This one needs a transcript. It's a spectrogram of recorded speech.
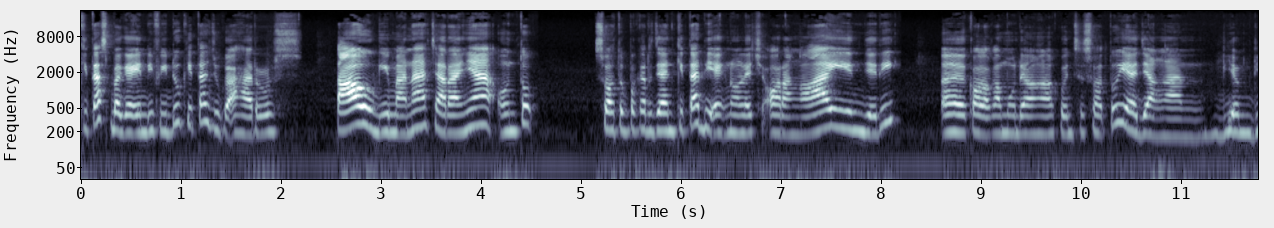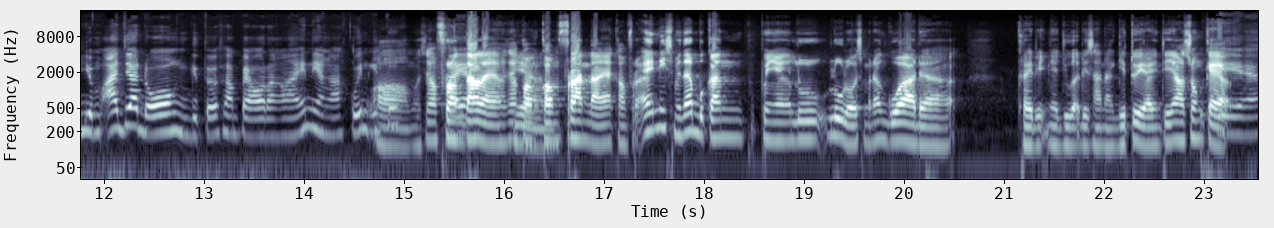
kita sebagai individu kita juga harus tahu gimana caranya untuk suatu pekerjaan kita di acknowledge orang lain. Jadi eh, kalau kamu udah ngelakuin sesuatu ya jangan diem-diem aja dong gitu sampai orang lain yang ngakuin itu. Oh, maksudnya frontal ya, maksudnya Iya. kon- confront lah ya, confront. Eh ini sebenarnya bukan punya lu, lu loh, sebenarnya gua ada kreditnya juga di sana gitu ya. Intinya langsung kayak Iya.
